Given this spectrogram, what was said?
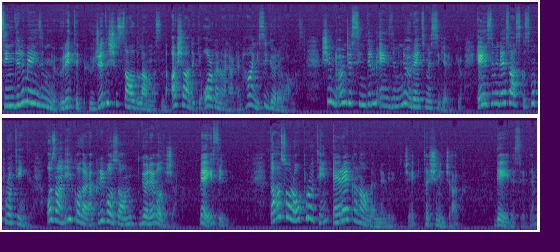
Sindirim enzimini üretip hücre dışı salgılanmasında aşağıdaki organellerden hangisi görev almaz? Şimdi önce sindirim enzimini üretmesi gerekiyor. Enzimin esas kısmı proteindi. O zaman ilk olarak ribozom görev alacak. B'yi sildim. Daha sonra o protein ER kanallarına verilecek, taşınacak. D'yi de sildim.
